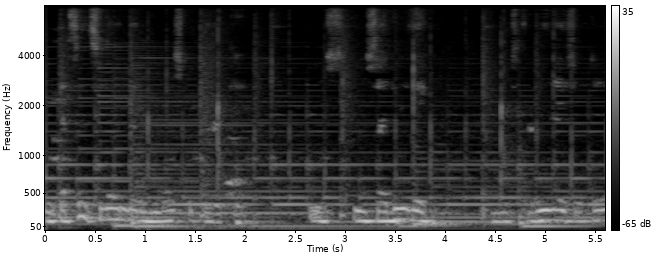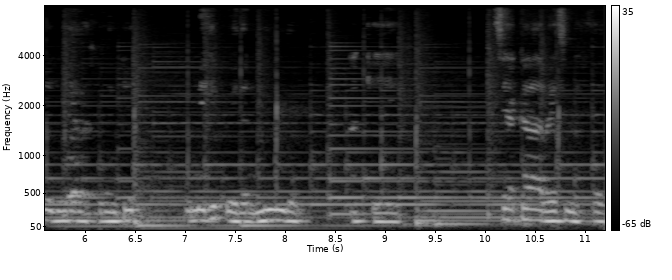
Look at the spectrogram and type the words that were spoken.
intercesión de Don Bosco para que nos, nos ayude en nuestra vida y sobre todo ayude a la juventud de México y del mundo a que sea cada vez mejor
